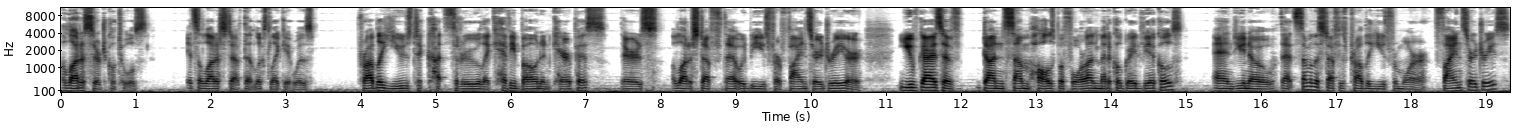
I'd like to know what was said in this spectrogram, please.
a lot of surgical tools. It's a lot of stuff that looks like it was probably used to cut through like heavy bone and carapace. There's a lot of stuff that would be used for fine surgery or you guys have done some hauls before on medical grade vehicles and you know that some of the stuff is probably used for more fine surgeries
